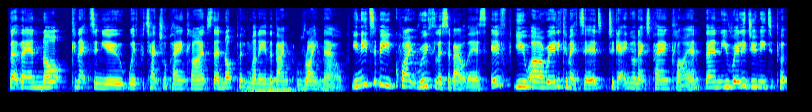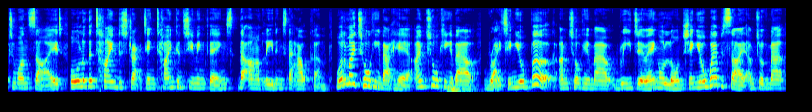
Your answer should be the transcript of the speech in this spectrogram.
but they're not connecting you with potential paying clients. They're not putting money in the bank right now. You need to be quite ruthless about this. If you are really committed to getting your next paying client, then you really do need to put to one side all of the time distracting, time consuming things that aren't leading to the outcome. What am I talking about here? I'm talking about writing your book. I'm talking about redoing or launching your website. I'm talking about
